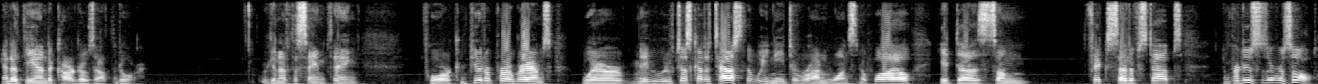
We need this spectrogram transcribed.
and at the end, a car goes out the door. We can have the same thing for computer programs where maybe we've just got a task that we need to run once in a while. It does some fixed set of steps and produces a result.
